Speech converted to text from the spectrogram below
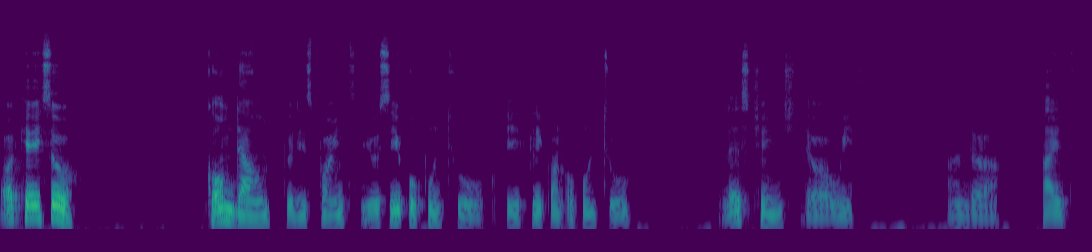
Okay so come down to this point. You'll see open tool okay? Click on open tool. Let's change the width and uh, height.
